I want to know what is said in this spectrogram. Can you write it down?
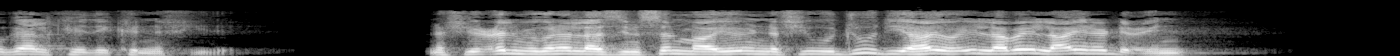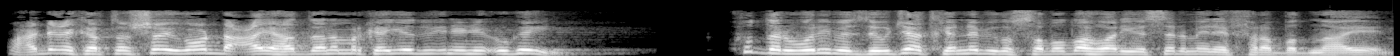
Ogaalkeeday ka nafyide. Nafyu cilmiguna laasimsan maayo in nafyu wujuud yahay oo ilaaba ilaa ayna dhicin. Waxaa dhici karta shaygoo dhacay haddana marka iyadu inaynay ogeyn. Ku dar weliba zawjaadka nebigu sala allahu aleyh wasalam inay fara badnaayeen.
